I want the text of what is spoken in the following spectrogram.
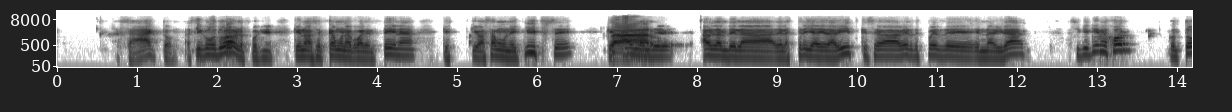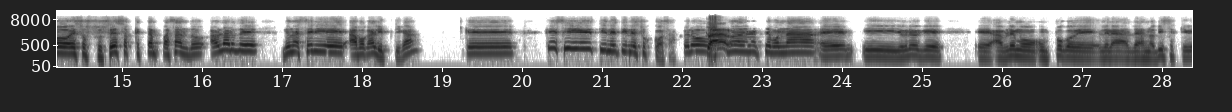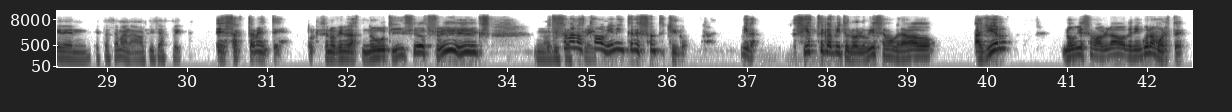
Exacto, así como tú hablas, porque que nos acercamos a una cuarentena, que, que pasamos un eclipse, que Claro. hablan, de, hablan de, la, de la estrella de David que se va a ver después de en Navidad. Así que qué mejor, con todos esos sucesos que están pasando, hablar de, de una serie apocalíptica que, que sí tiene, tiene sus cosas, pero Claro. no adelantemos nada eh, y yo creo que eh, hablemos un poco de, de la- de las noticias que vienen esta semana, noticias freak. Exactamente, porque se nos vienen las noticias freaks. Esta semana ha estado bien interesante, chicos. Mira, si este capítulo lo hubiésemos grabado ayer, no hubiésemos hablado de ninguna muerte.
